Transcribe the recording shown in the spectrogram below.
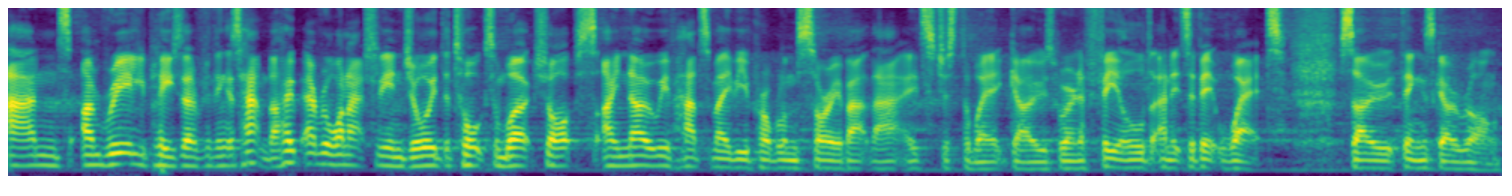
and I'm really pleased with everything that's happened. I hope everyone actually enjoyed the talks and workshops. I know we've had some AV problems, sorry about that. It's just the way it goes. We're in a field and it's a bit wet, so things go wrong.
